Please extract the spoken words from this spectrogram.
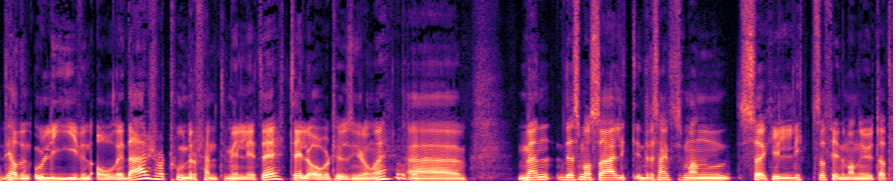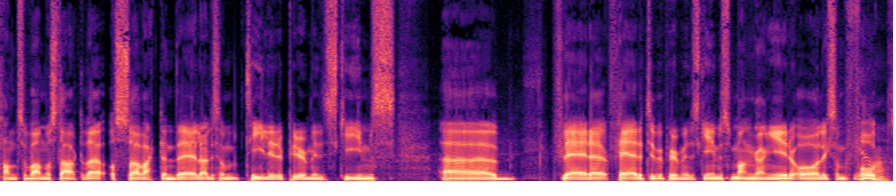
de hadde en olivenolje der som var 250 milliliter til over 1000 kroner. Eh, men det som også er litt interessant, hvis man søker litt, så finner man ut at han som var med å starte det, også har vært en del av liksom tidligere pyramid schemes. Eh, flere, flere typer pyramid schemes mange ganger. Og liksom folk,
